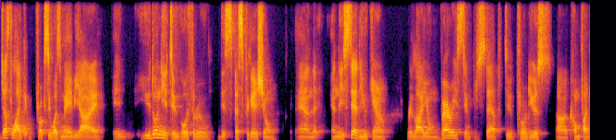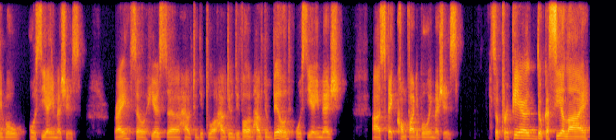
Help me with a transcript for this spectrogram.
just like Proxy Wasm ABI, it, you don't need to go through this specification and and instead you can rely on very simple steps to produce uh, compatible OCI images, right? So here's uh, how to deploy, how to develop, how to build OCI image uh, spec compatible images. So prepare Docker CLI.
